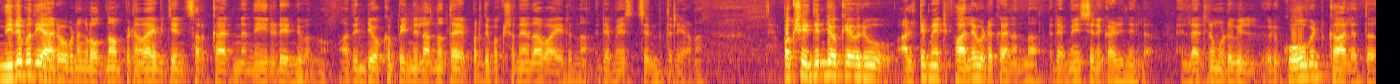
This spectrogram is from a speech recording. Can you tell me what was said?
നിരവധി ആരോപണങ്ങൾ ഒന്നാം പിണറായി വിജയൻ സർക്കാരിനെ നേരിടേണ്ടി വന്നു. അതിന്റെയൊക്കെ പിന്നിൽ അന്നത്തെ പ്രതിപക്ഷ നേതാവായിരുന്ന രമേശ് ചെന്നിത്തലയാണ്. പക്ഷേ ഇതിന്റെയൊക്കെ ഒരു അൾട്ടിമേറ്റ് ഫലം എടുക്കാനെന്ന് രമേശിന് കഴിഞ്ഞില്ല. എല്ലാറ്റിനും ഒടുവിൽ ഒരു കോവിഡ് കാലത്ത്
